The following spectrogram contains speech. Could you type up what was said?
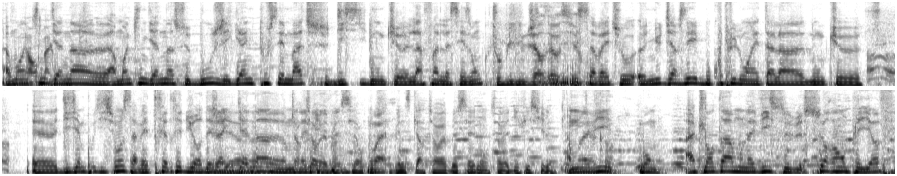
À moins qu'Indiana, euh, à moins qu'Indiana se bouge et gagne tous ses matchs d'ici donc euh, la fin de la saison. T'oublies New Jersey aussi. hein. Ça va être chaud. Euh, New Jersey est beaucoup plus loin est à la donc euh, euh, dixième position, ça va être très très dur. Déjà Et, Indiana, euh, à mon Carter avis, est blessé en plus. ouais. Vince Carter est blessé, donc ça va être difficile. À mon avis, bon, Atlanta, à mon avis, se- sera en playoff.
